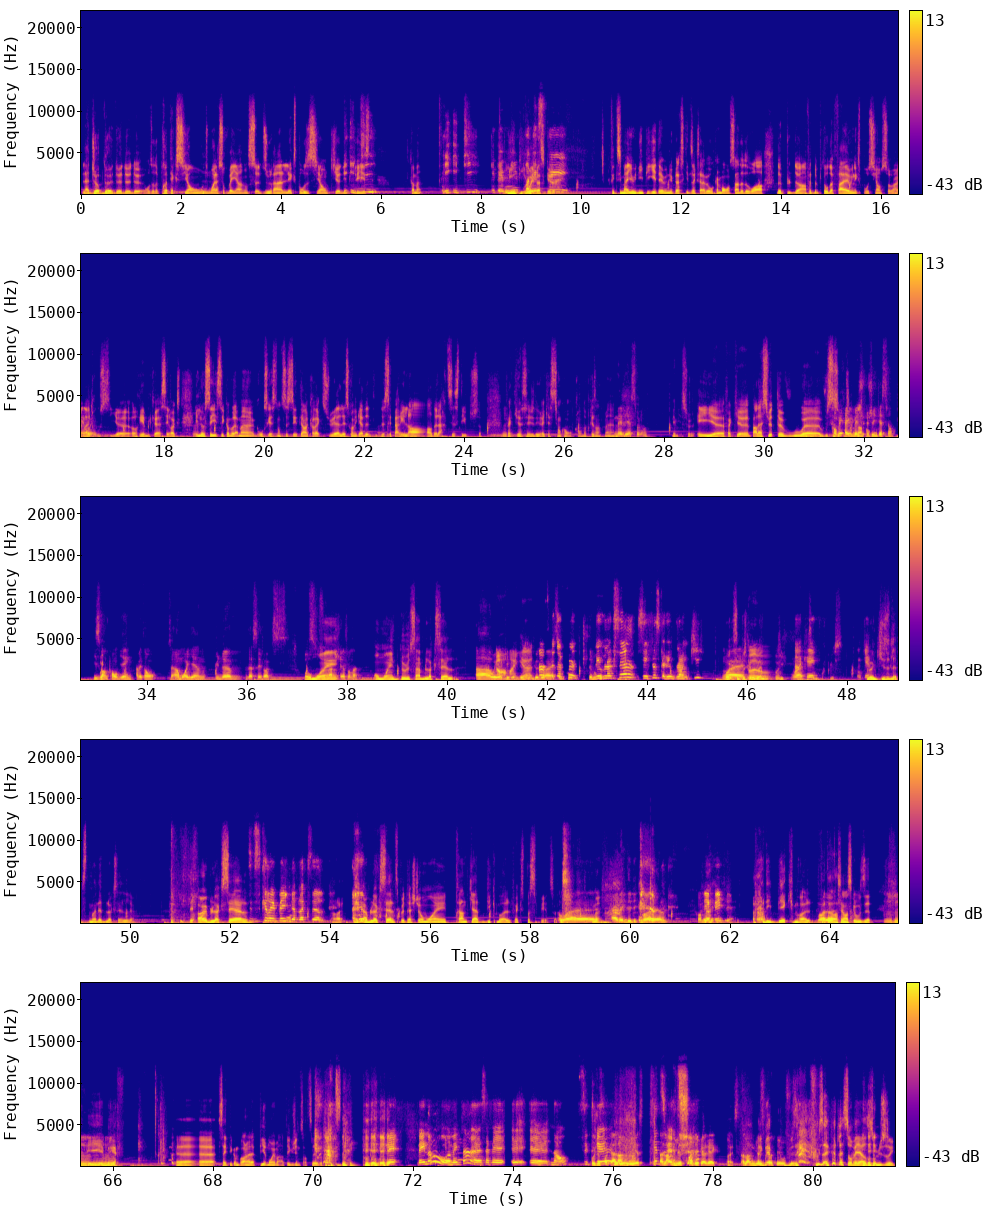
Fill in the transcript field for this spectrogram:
la job de, de, de, de- on de protection ou du Mhm. moins la surveillance durant l'exposition qui a débuté. Comment? Les hippies qui étaient Les venus hippies, oui, protester. parce que- Effectivement, il y a eu des filles qui étaient venus parce qu'ils disaient que ça n'avait aucun bon sens de devoir, de, plus- de- en fait, de plutôt de faire une exposition sur un Eh être oui. aussi euh, horrible que Acerox. Et Mm. là, c'est c'est comme vraiment une grosse question de société encore actuelle. Est-ce qu'on est capable de, de séparer l'art de l'artiste et tout ça? Mm. Fait que c'est des vraies questions qu'on qu'on a présentement, Mais bien sûr. mais bien sûr. Et euh, fait que par la suite, vous, euh, vous, hey, j'ai- une question. Ils se Oui. vendent combien, admettons, c'est en moyenne, une œuvre d'Acerox au moins, au moins 200 bloxels. Ah oui, Oh ok. my God. Ah, c'est Les. Vloxel, c'est plus que les Blunky. Oui, Ouais, c'est plus que Ouais, le ouais, Blunky. ouais. C'est OK. beaucoup plus. C'est de la petite monnaie de Bloxel. là. C'est un Bloxel. C'est du scraping de. Ouais. Avec un Bloxel, tu peux t'acheter au moins 34 Big Moll. Fait que c'est pas si pire, ça. Ouais, euh, avec des Big Moll, elle. Combien Des de Des Big Moll. Faites attention à ce que vous dites. Mhm, Et bref. Euh, ça a été comme probablement la pire mot inventée que je viens de sortir. mais, mais non, en même temps, euh, ça fait. euh, euh, non. C'est Faut juste pas que ta très. langue glisse. très Ta langue glisse pas, t'es correct. Ouais. Si ta langue glisse pas, t'es au vous, vous avez fait la surveillance du musée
